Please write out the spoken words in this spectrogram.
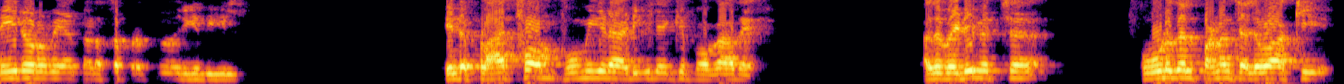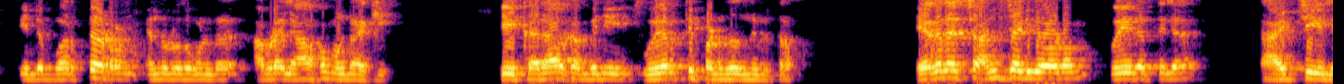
നീരുറവയെ തടസ്സപ്പെടുത്തുന്ന രീതിയിൽ ഇതിന്റെ പ്ലാറ്റ്ഫോം ഭൂമിയുടെ അടിയിലേക്ക് പോകാതെ അത് വെടിവെച്ച് കൂടുതൽ പണം ചെലവാക്കി ഇതിന്റെ ബർത്ത് ഇടണം എന്നുള്ളത് കൊണ്ട് അവിടെ ലാഭമുണ്ടാക്കി ഈ കരാർ കമ്പനി ഉയർത്തിപ്പണിത് നിമിത്തം ഏകദേശം അഞ്ചടിയോളം ഉയരത്തിൽ താഴ്ചയിൽ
